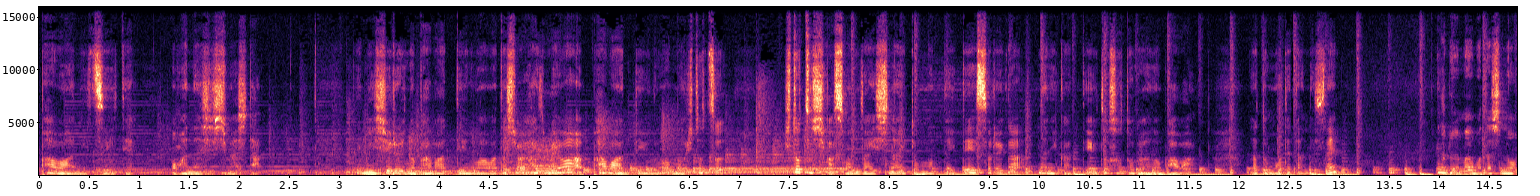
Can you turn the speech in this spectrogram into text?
パワーについてお話ししましたで2種類のパワーっていうのは私は初めはパワーっていうのはもう一つ一つしか存在しないと思っていてそれが何かっていうと外側のパワーだと思ってたんですねなのでまあ私の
